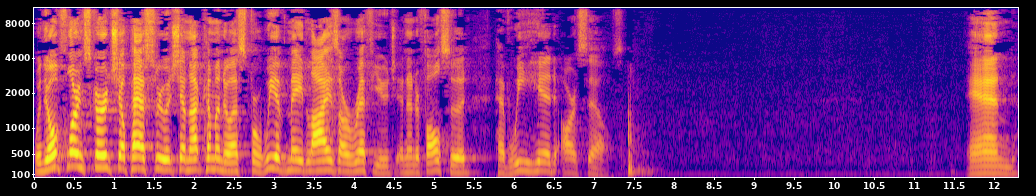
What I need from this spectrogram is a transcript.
When the overflowing scourge shall pass through, it shall not come unto us, for we have made lies our refuge, and under falsehood have we hid ourselves. And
